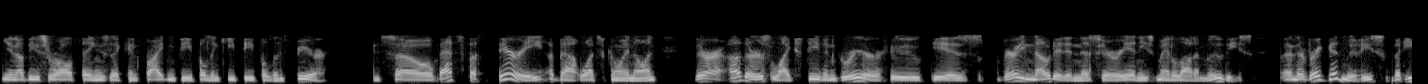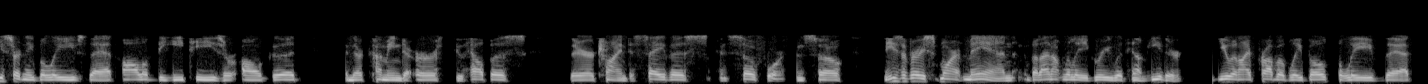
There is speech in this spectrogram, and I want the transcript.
you know, these are all things that can frighten people and keep people in fear. And so that's the theory about what's going on. There are others like Steven Greer, who is very noted in this area, and he's made a lot of movies. And they're very good movies, but he certainly believes that all of the ETs are all good and they're coming to Earth to help us. They're trying to save us and so forth. And so he's a very smart man, but I don't really agree with him either. You and I probably both believe that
